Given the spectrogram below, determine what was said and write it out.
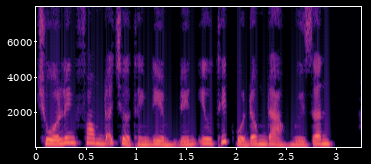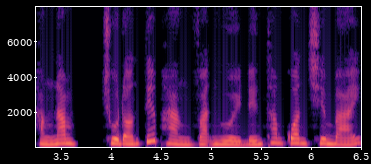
Chùa Linh Phong đã trở thành điểm đến yêu thích của đông đảo người dân. Hàng năm, chùa đón tiếp hàng vạn người đến tham quan chiêm bái,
